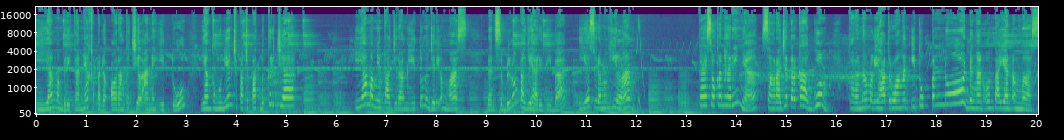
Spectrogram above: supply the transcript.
Ia memberikannya kepada orang kecil aneh itu yang kemudian cepat-cepat bekerja. Ia meminta jerami itu menjadi emas dan sebelum pagi hari tiba, ia sudah menghilang. Keesokan harinya, sang raja terkagum karena melihat ruangan itu penuh dengan untayan emas.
